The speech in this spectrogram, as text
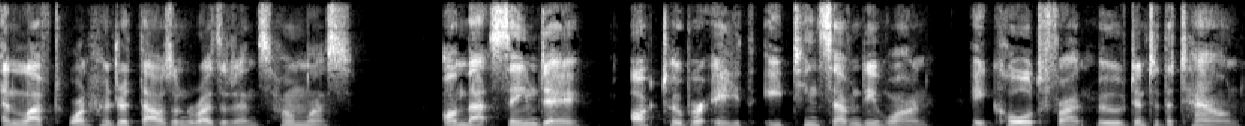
and left 100,000 residents homeless. On that same day, October 8, 1871, a cold front moved into the town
